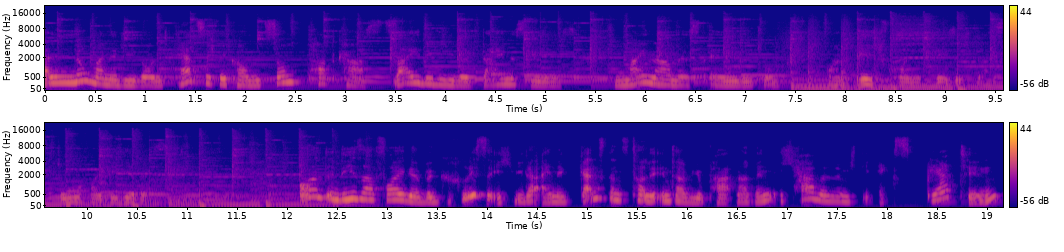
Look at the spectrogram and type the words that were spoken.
Hallo meine Liebe und herzlich willkommen zum Podcast Sei die Liebe deines Lebens. Mein Name ist Ellen Ludlum und ich freue mich riesig, dass du heute hier bist. Und in dieser Folge begrüße ich wieder eine ganz, ganz tolle Interviewpartnerin. Ich habe nämlich die Expertin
